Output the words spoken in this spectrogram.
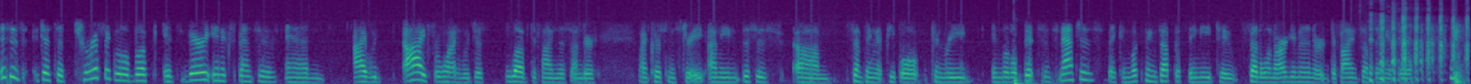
this is just a terrific little book. It's very inexpensive, and I would I for one would just love to find this under my Christmas tree. I mean, this is um, something that people can read in little bits and snatches. They can look things up if they need to settle an argument or define something. if they're...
